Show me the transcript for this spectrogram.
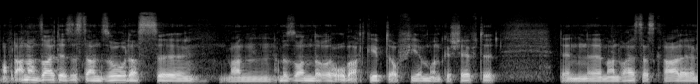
Auf der anderen Seite ist es dann so, dass äh, man besondere Obacht gibt auf Firmen und Geschäfte, denn äh, man weiß, dass gerade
